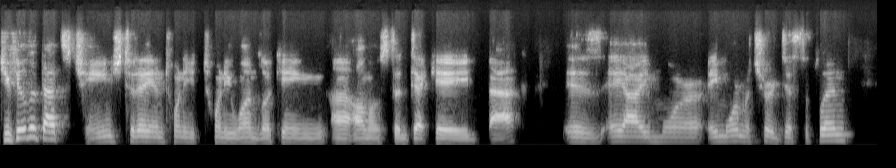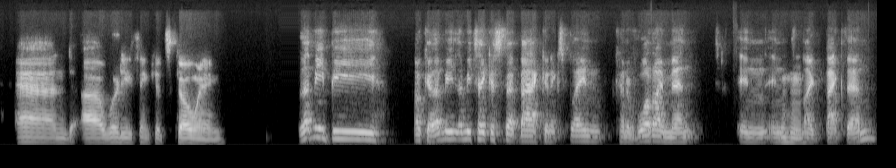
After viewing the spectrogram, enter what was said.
Do you feel that that's changed today in 2021, looking uh, almost a decade back? Is AI more a more mature discipline, and uh, where do you think it's going? Let me be okay. Let me let me take a step back and explain kind of what I meant in in mm-hmm. like back then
